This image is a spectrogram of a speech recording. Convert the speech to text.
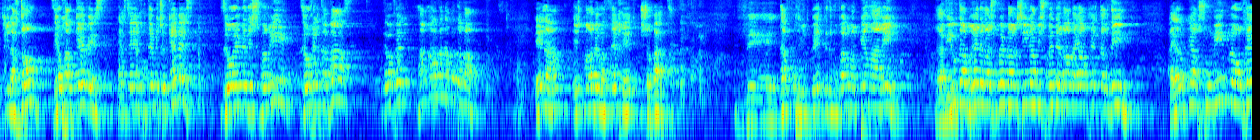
יתחיל לחתום? זה יאכל כבש, יעשה חותמת של כבש? זה אוהב את השברים, זה אוכל טווס, זה אוכל... מה, ההבנה בדבר? אלא, יש גמרא במסכת שבת, ודף קי"ב, וזה מובא גם על פי המערים. רב יהודה ברדר השבועי בר שילה משמי דרב היה אוכל תרדים, היה לוקח שומים ואוכל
